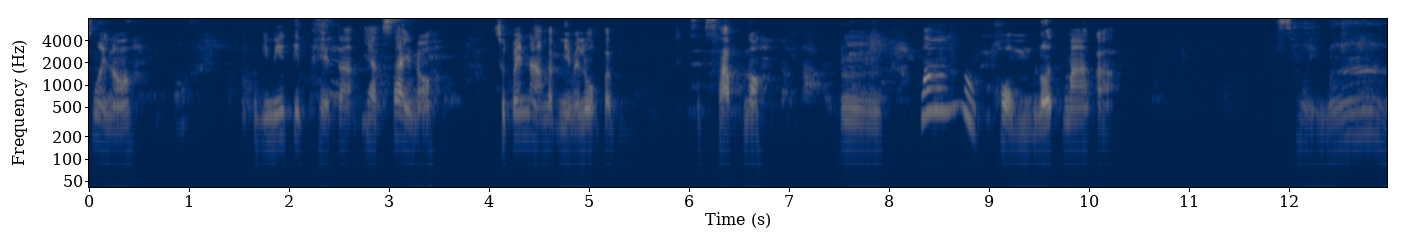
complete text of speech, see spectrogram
สวยเนาะ มื่อกี้นี่ติดเพชรอะอยากใส่เนาะชุดว่ายน้ำแบบนี้ไหมลูกแบบสับๆเนาะอืมว้าวผมลดมากอะสวยมาก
